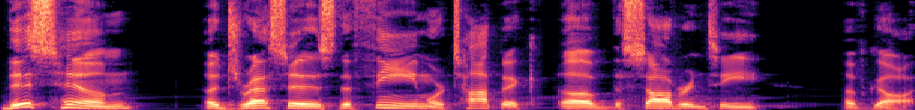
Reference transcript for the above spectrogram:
This hymn addresses the theme or topic of the sovereignty of God,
